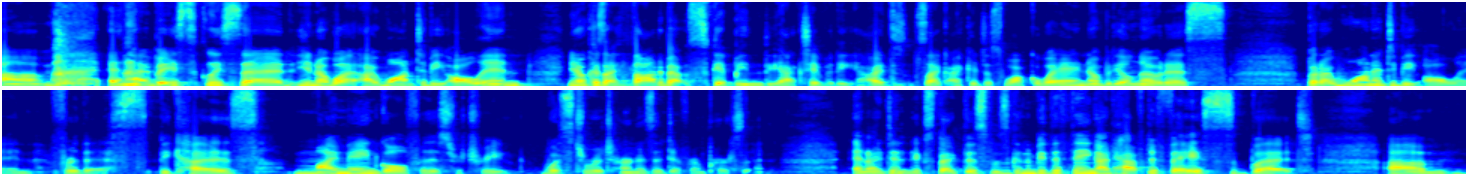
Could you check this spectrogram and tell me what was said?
Um, and I basically said, you know what, I want to be all in, you know, because I thought about skipping the activity. I was like, I could just walk away, nobody will notice. But I wanted to be all in for this because my main goal for this retreat was to return as a different person. And I didn't expect this was going to be the thing I'd have to face, but um,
